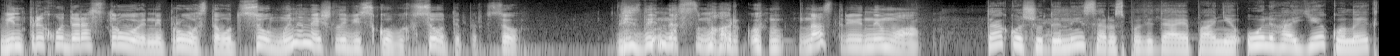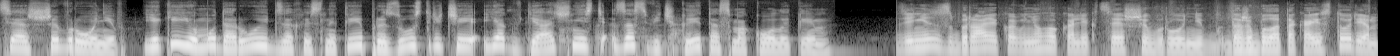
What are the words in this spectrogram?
він приходить розстроєний просто. От все, ми не знайшли військових, все тепер, все. Візди на смарку, настрою нема. Також у Дениса, розповідає пані Ольга, є колекція з шевронів, які йому дарують захисники при зустрічі як вдячність за свічки та смаколики. Денис збирає у нього колекція шевронів. Даже була така історія.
